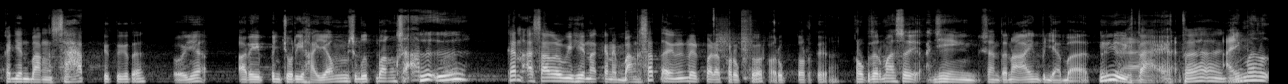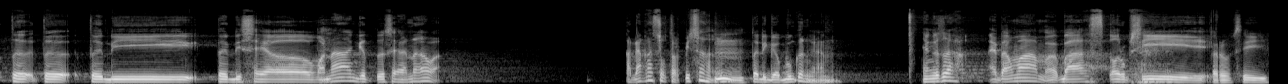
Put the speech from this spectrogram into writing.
kajian bangsat gitu gitu. oh iya, ari pencuri hayam sebut bangsa. Heeh. Kan asal leuwih hina kene bangsat ini daripada koruptor. koruptor teh. Koruptor mah se- anjing santana aing pejabat. Ih, Nah, tah eta. aing mah te te te di te di sel mana gitu seana kadang kan sok terpisah Hmm. teu digabungkan kan. Yang geus lah eta mah bahas korupsi. Korupsi.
